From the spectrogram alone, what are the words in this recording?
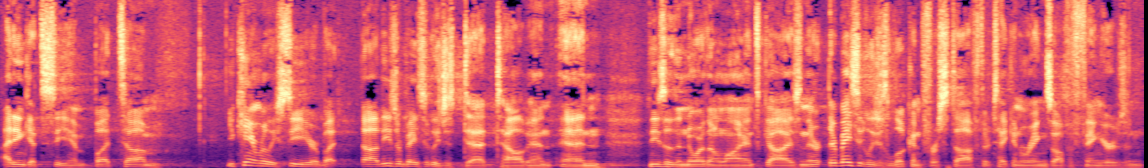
I didn't get to see him, but um, you can't really see here. But uh, these are basically just dead Taliban, and these are the Northern Alliance guys, and they're they're basically just looking for stuff. They're taking rings off of fingers and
